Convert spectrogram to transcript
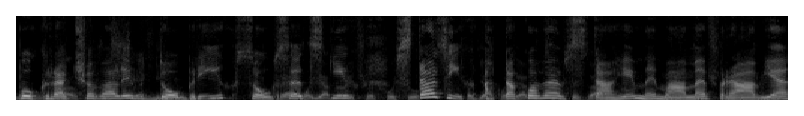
pokračovali v dobrých sousedských vztazích. A takové vztahy my máme právě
